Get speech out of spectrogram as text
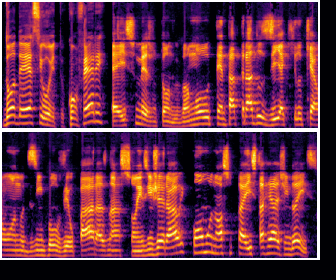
do ODS 8. Confere? É isso mesmo, Tondo. Vamos tentar traduzir aquilo que a ONU desenvolveu para as nações em geral e como o nosso país está reagindo a isso.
